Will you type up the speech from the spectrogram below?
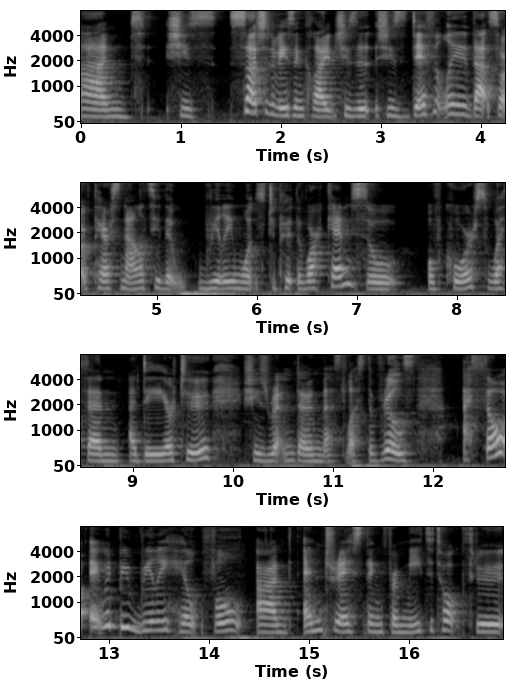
and she's such an amazing client. She's a, she's definitely that sort of personality that really wants to put the work in. So of course, within a day or two, she's written down this list of rules. I thought it would be really helpful and interesting for me to talk through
